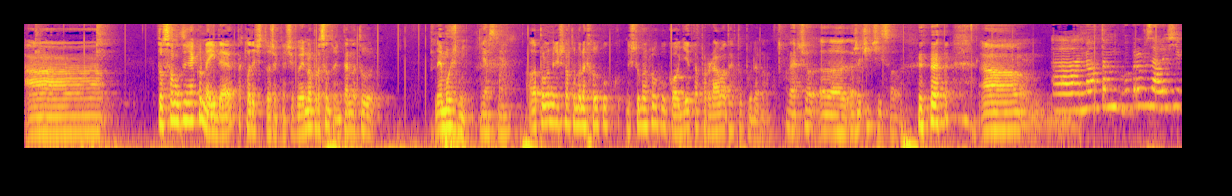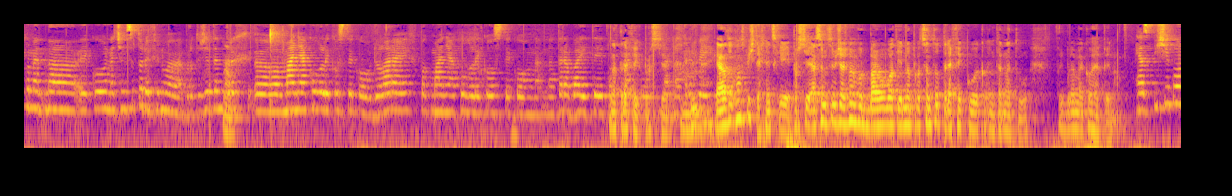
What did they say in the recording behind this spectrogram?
A to samozřejmě jako nejde, takhle když to řekneš, jako 1% internetu nemožný. Jasně. Ale podle mě, když, na to bude chvilku, když to bude chvilku kodit a prodávat, tak to půjde. No. Verčo, uh, řeči čísel. uh, uh, no, tam opravdu záleží, jako na, na, jako na čem se to definujeme, protože ten no. trh uh, má nějakou velikost jako v dolarech, pak má nějakou velikost jako na, na terabajty. Na trafik prostě. Na, na trafik. Já to mám spíš technicky. Prostě já si myslím, že až budeme odbarvovat 1% trafiku jako internetu, tak budeme jako happy. No. Já spíš jako,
